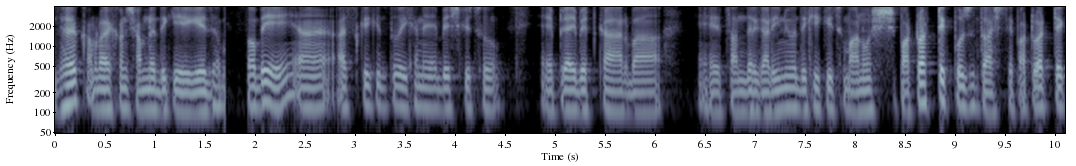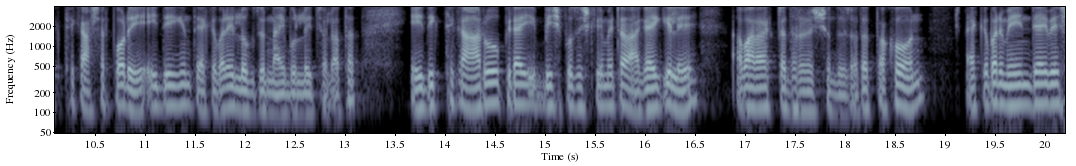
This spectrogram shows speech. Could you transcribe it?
যাই হোক আমরা এখন সামনের দিকে এগিয়ে যাব। তবে আজকে কিন্তু এখানে বেশ কিছু প্রাইভেট কার বা চান্দের গাড়ি নিয়েও দেখি কিছু মানুষ পাটোয়ার টেক পর্যন্ত আসছে। পাটোয়ার টেক থেকে আসার পরে এই দিকে কিন্তু একেবারেই লোকজন নাই বললেই চলে। অর্থাৎ এই দিক থেকে আরও প্রায় ২০-২৫ কিলোমিটার আগায় গেলে আবার আরেকটা ধরনের সৌন্দর্য। অর্থাৎ তখন একেবারে মেইন ড্রাইভের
